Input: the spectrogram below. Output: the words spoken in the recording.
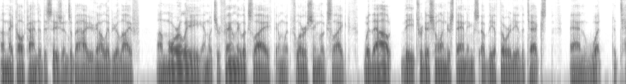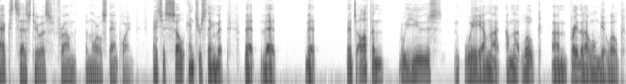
and make all kinds of decisions about how you're going to live your life uh, morally and what your family looks like and what flourishing looks like without the traditional understandings of the authority of the text and what the text says to us from the moral standpoint. And it's just so interesting that that that that it's often we use we I'm not I'm not woke. Um, pray that I won't get woke.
